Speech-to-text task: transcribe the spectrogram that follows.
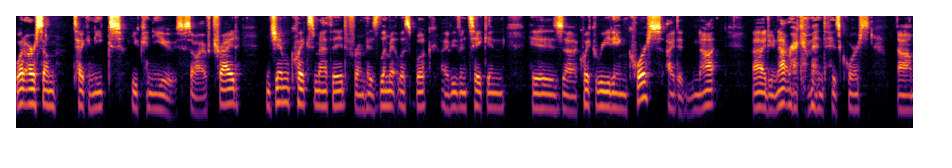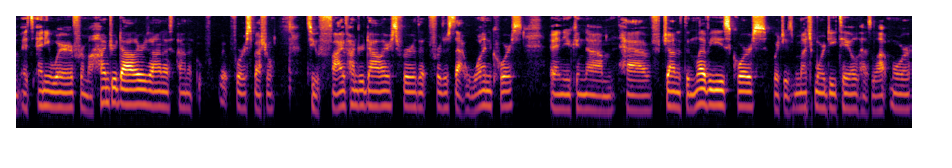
what are some techniques you can use? So I've tried Jim Kwik's method from his Limitless book. I've even taken his uh, quick reading course. I did not, I do not recommend his course. Um, it's anywhere from hundred dollars on a, on a, for a special to five hundred dollars for the for just that one course, and you can um, have Jonathan Levi's course, which is much more detailed, has a lot more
